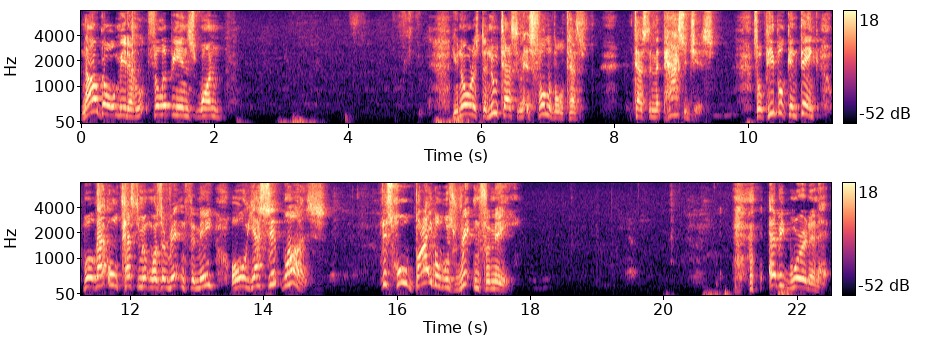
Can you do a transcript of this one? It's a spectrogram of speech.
Now go with me to Philippians 1. You notice the New Testament is full of Old Testament passages. So people can think, well, that Old Testament wasn't written for me. Oh, yes, it was. This whole Bible was written for me. Every word in it.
